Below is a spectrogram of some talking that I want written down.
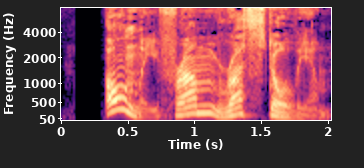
only from Rust-Oleum.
